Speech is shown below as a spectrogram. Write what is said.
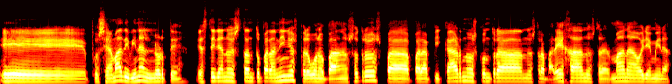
Eh, pues se llama Adivina el Norte. Este ya no es tanto para niños, pero bueno, para nosotros, para, picarnos contra nuestra pareja, nuestra hermana. Oye, mira,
